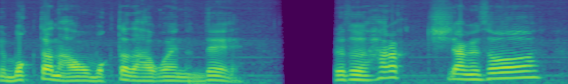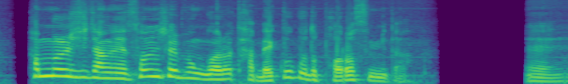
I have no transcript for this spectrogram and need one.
먹다 나오고 먹다 나오고 했는데 그래서 하락 시장에서 선물 시장에 손실 본 거를 다 메꾸고도 벌었습니다. 예,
